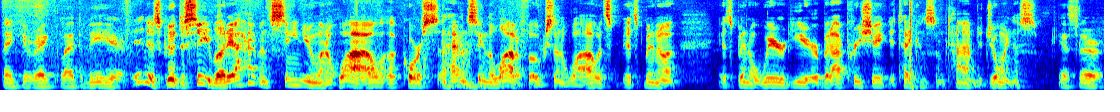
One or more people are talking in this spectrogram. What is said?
Thank you, Rick. Glad to be here. It is good to see you, buddy. I haven't seen you in a while. Of course, I haven't seen a lot of folks in a while. It's it's been a it's been a weird year, but I appreciate you taking some time to join us. Yes, sir.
